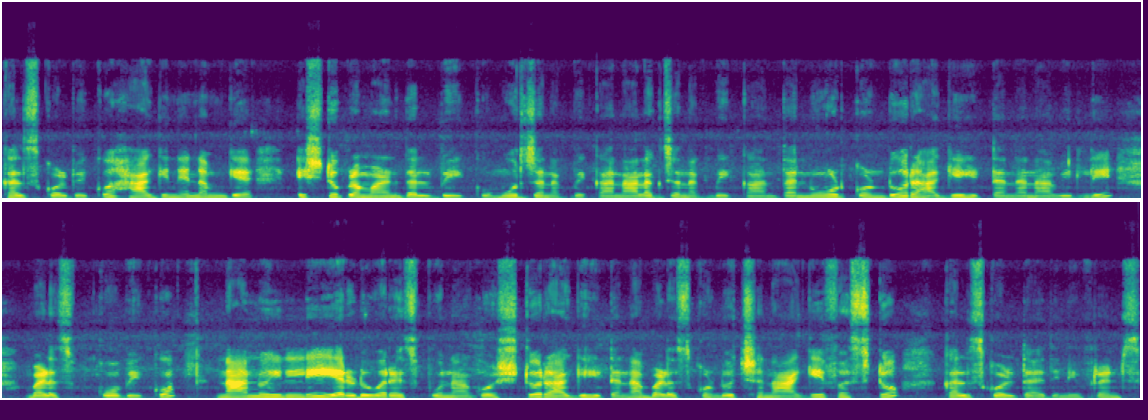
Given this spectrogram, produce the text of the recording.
ಕಲಿಸ್ಕೊಳ್ಬೇಕು. ಹಾಗೆಯೇ ನಮಗೆ ಎಷ್ಟು ಪ್ರಮಾಣದಲ್ಲಿ ಬೇಕು? ಮೂರು ಜನಕ್ಕೆ ಬೇಕಾ? ನಾಲ್ಕು ಜನಕ್ಕೆ ಬೇಕಾ ಅಂತ ನೋಡಿಕೊಂಡು ರಾಗಿ ಹಿಟ್ಟನ್ನು ನಾವಿಲ್ಲಿ ಬಳಸ್ಕೋಬೇಕು. ನಾನು ಇಲ್ಲಿ ಎರಡೂವರೆ ಸ್ಪೂನ್ ಆಗೋಷ್ಟು ರಾಗಿ ಹಿಟ್ಟನ್ನು ಬಳಸ್ಕೊಂಡು ಚೆನ್ನಾಗಿ ಫಸ್ಟು ಕಲಿಸ್ಕೊಳ್ತಾ ಇದ್ದೀನಿ ಫ್ರೆಂಡ್ಸ್.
